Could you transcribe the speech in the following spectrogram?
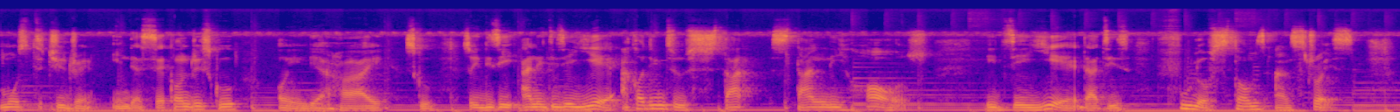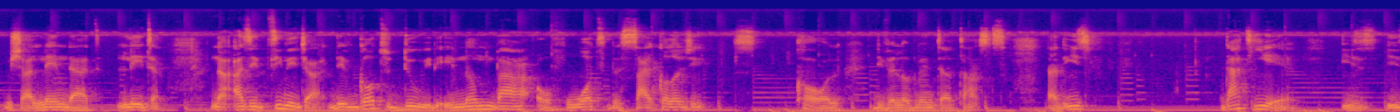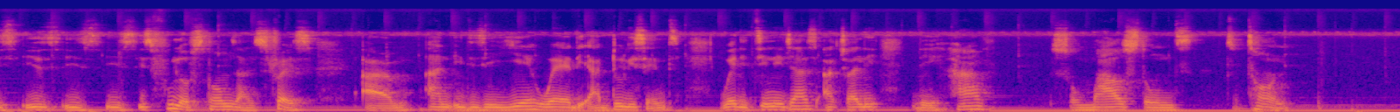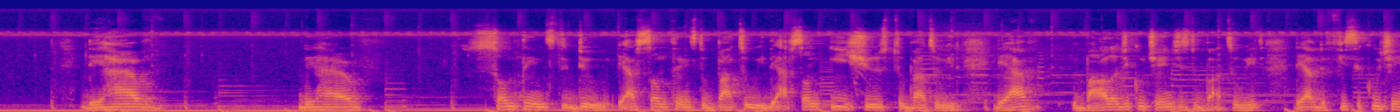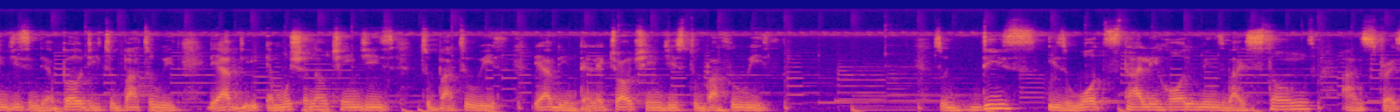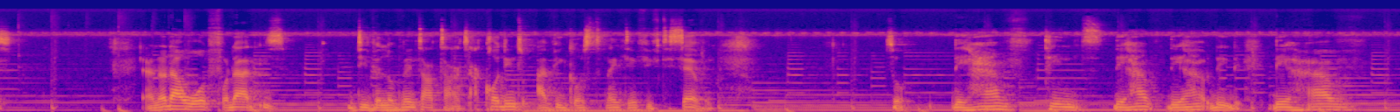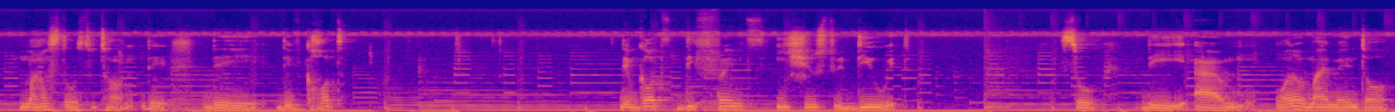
most children in their secondary school or in their high school. So it is a and it is a year according to Stan, Stanley Hall's it's a year that is full of storms and stress we shall learn that later now as a teenager they've got to do with a number of what the psychology call developmental tasks. That is, that year is is is is is, is full of storms and stress. Um, and it is a year where the adolescents, where the teenagers actually they have some milestones to turn. They have they have some things to do, they have some things to battle with, they have some issues to battle with, they have biological changes to battle with, they have the physical changes in their body to battle with, they have the emotional changes to battle with, they have the intellectual changes to battle with. So, this is what Stanley Hall means by storms and stress. Another word for that is developmental tasks according to Havighurst 1957. So they have things they have they have they, they have milestones to turn. They they they've got they've got different issues to deal with. So the um one of my mentor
